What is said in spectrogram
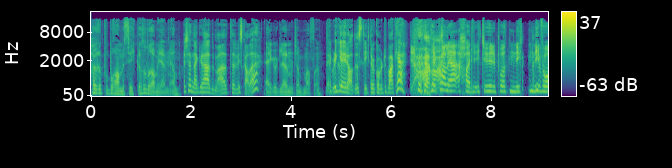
Hører på bra musikk, og så drar vi hjem igjen. Jeg kjenner jeg gleder meg til vi skal det. Jeg òg gleder meg kjempemasse. Det blir gøy radiostikk når vi kommer tilbake. Det kaller jeg harrytur på et nytt nivå.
